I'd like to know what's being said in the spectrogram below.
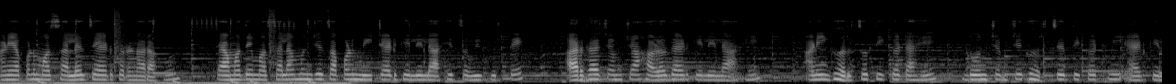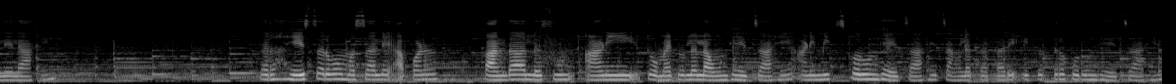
आणि आपण मसालेच ॲड करणार आहोत. त्यामध्ये मसाला म्हणजेच आपण मीठ ॲड केलेलं आहे चवीपुरते अर्धा चमचा हळद ॲड केलेला आहे. आणि घरचं तिखट आहे. दोन चमचे घरचे तिखट मी ॲड केलेलं आहे. तर हे सर्व मसाले आपण कांदा लसूण आणि टोमॅटोला लावून घ्यायचं आहे आणि मिक्स करून घ्यायचं आहे. चांगल्या प्रकारे एकत्र करून घ्यायचं आहे.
